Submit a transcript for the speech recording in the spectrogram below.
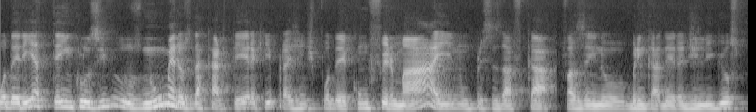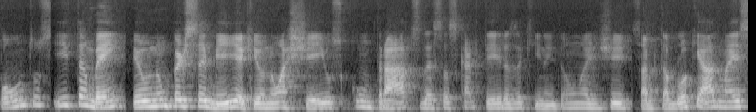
Poderia ter, inclusive, os números da carteira aqui para a gente poder confirmar e não precisar ficar fazendo brincadeira de liga os pontos. E também eu não percebi aqui, eu não achei os contratos dessas carteiras aqui, né? Então a gente sabe que está bloqueado, mas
